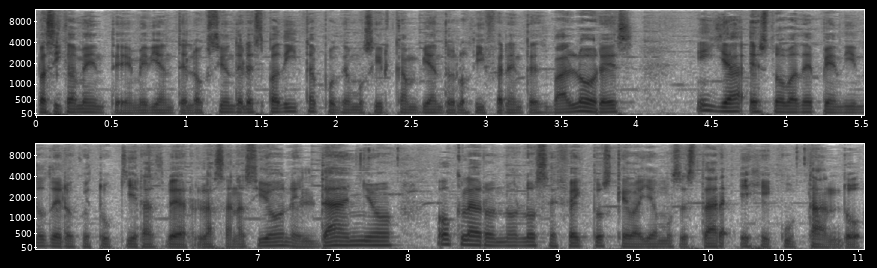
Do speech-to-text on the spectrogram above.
Básicamente, mediante la opción de la espadita podemos ir cambiando los diferentes valores y ya esto va dependiendo de lo que tú quieras ver, la sanación, el daño o claro no los efectos que vayamos a estar ejecutando.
